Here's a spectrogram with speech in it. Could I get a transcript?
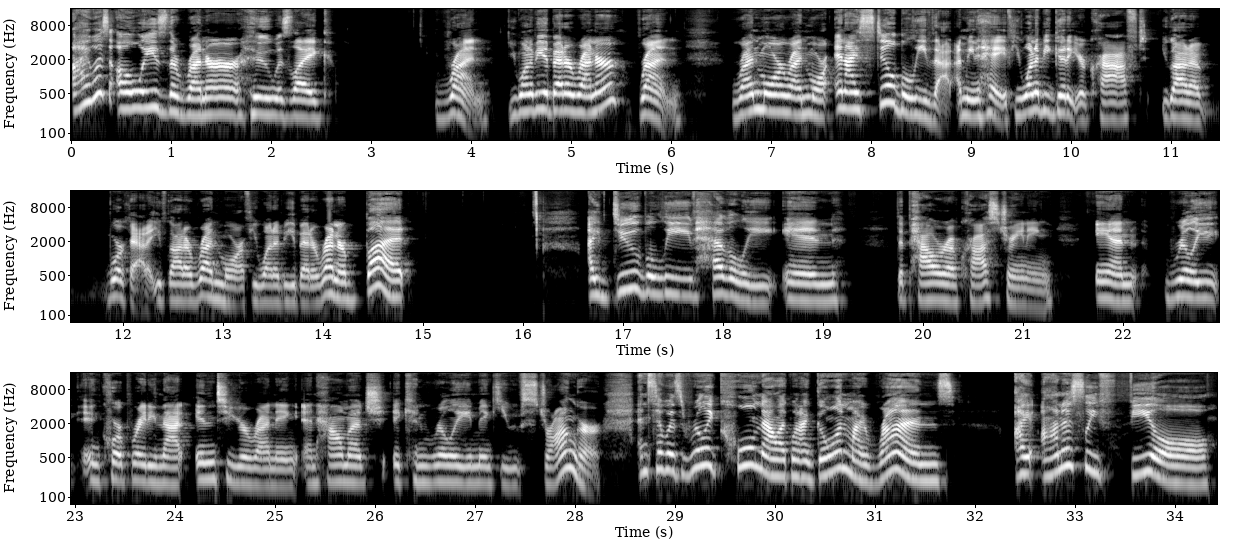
I was always the runner who was like, run. You want to be a better runner? Run. Run more, run more. And I still believe that. I mean, hey, if you want to be good at your craft, you got to work at it. You've got to run more if you want to be a better runner. But I do believe heavily in the power of cross training and really incorporating that into your running and how much it can really make you stronger. And so it's really cool now. Like when I go on my runs, I honestly feel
